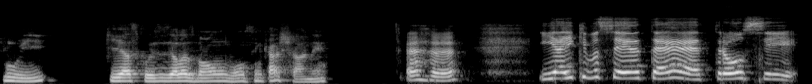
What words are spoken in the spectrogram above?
fluir, que as coisas elas vão vão se encaixar, né? Uhum. E aí que você até trouxe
